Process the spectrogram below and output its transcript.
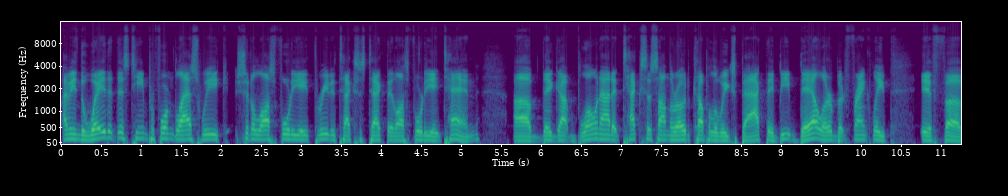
I mean, the way that this team performed last week should have lost 48 3 to Texas Tech. They lost 48 10. Uh, they got blown out at Texas on the road a couple of weeks back. They beat Baylor, but frankly, if uh,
